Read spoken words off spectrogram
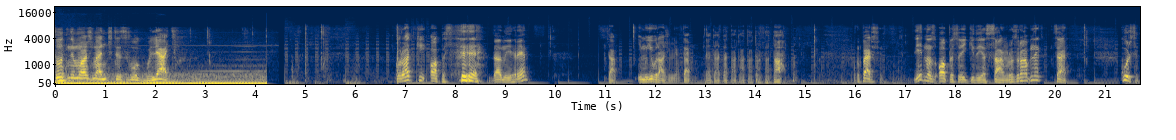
Тут не можеш зменшити звук, блять. Короткий опис даної гри. Так. І мої враження. Так. Та-та-та-та-та-та-та-та. По-перше, згідно з опису, який дає сам розробник, це Курсит.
